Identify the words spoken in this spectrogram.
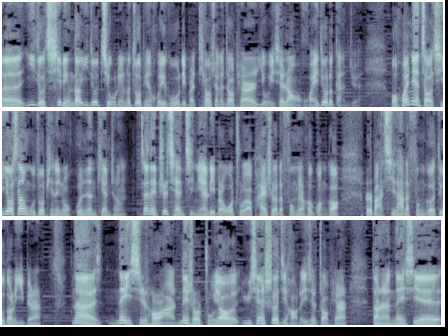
呃，一九七零到一九九零的作品回顾里边挑选的照片，有一些让我怀旧的感觉。我怀念早期幺三五作品那种浑然天成。在那之前几年里边，我主要拍摄的封面和广告，而把其他的风格丢到了一边。那那时候啊，那时候主要预先设计好的一些照片，当然那些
